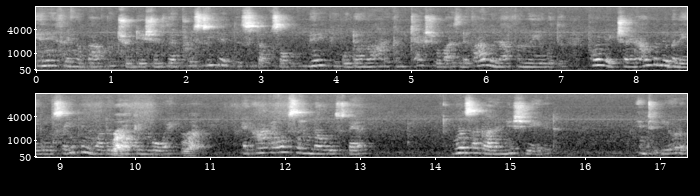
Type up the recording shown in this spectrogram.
anything about the traditions that preceded this stuff. So many people don't know how to contextualize it. If I were not familiar with the Opele chain, I wouldn't have been able to say anything about the right. walking boy. Right. And I also noticed that once I got initiated into Yoruba,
